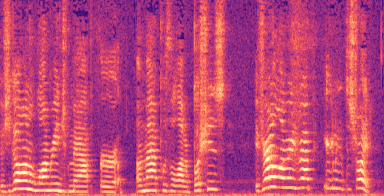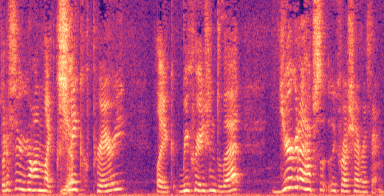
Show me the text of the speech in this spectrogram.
if you go on a long range map or a map with a lot of bushes, if you're on a long range map, you're gonna get destroyed. But if you're on like Yeah. Snake Prairie, like recreations of that, you're gonna absolutely crush everything.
